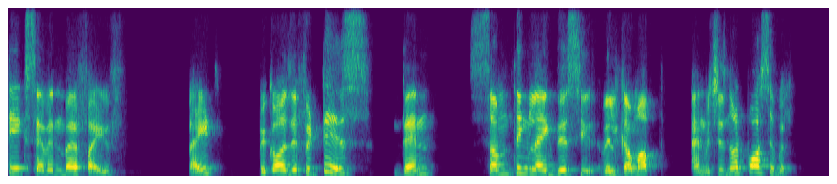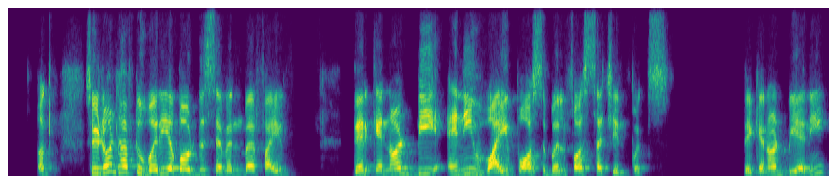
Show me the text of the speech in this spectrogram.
take 7 by 5 right? Because if it is then something like this will come up and which is not possible. Okay so you don't have to worry about the 7 by 5 there cannot be any y possible for such inputs. There cannot be any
